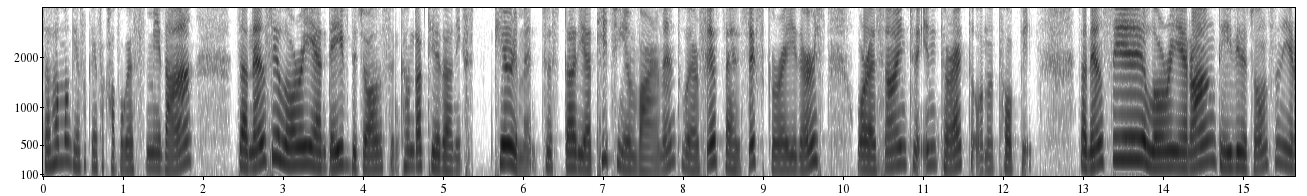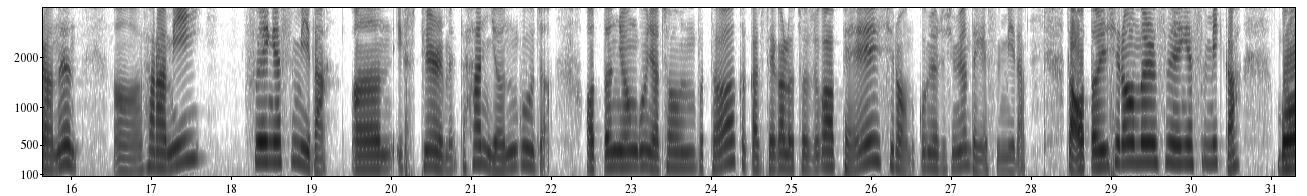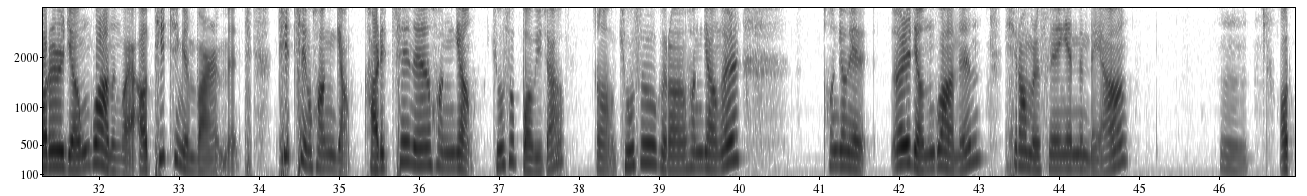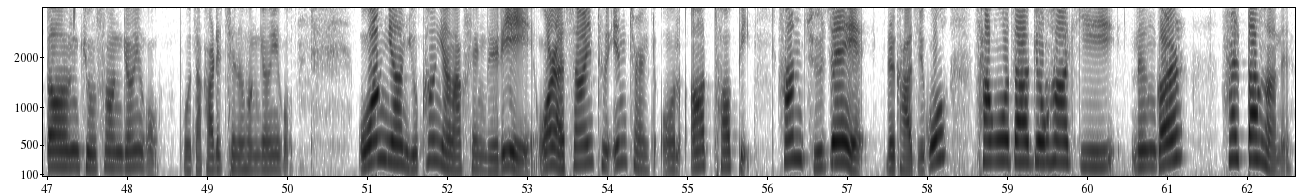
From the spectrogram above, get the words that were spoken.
자, 3번 계속해서 가보겠습니다. 자, Nancy Laurie and David Johnson conducted an experiment to study a teaching environment where 5th and 6th graders were assigned to interact on a topic. 자, 낸시 로리랑 데이비드 존슨이라는 어, 사람이 수행했습니다. An experiment, 한 연구죠. 어떤 연구냐 처음부터 끝까지 대갈로 쳐주고 앞에 실험 꾸며주시면 되겠습니다. 자, 어떤 실험을 수행했습니까? 뭐를 연구하는 거야? A teaching environment, teaching 환경, 가르치는 환경, 교수법이죠. 어, 교수 그런 환경을 환경을 연구하는 실험을 수행했는데요. 음, 어떤 교수 환경이고 보자. 가르치는 환경이고. 5학년, 6학년 학생들이 were assigned to interact on a topic. 한 주제를 가지고 상호작용하기는 걸 할당하는.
